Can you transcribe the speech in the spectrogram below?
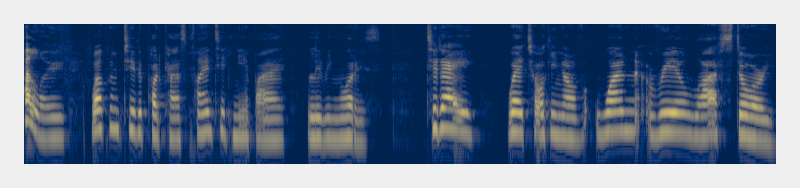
Hello, welcome to the podcast Planted Nearby Living Waters. Today we're talking of one real life story.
